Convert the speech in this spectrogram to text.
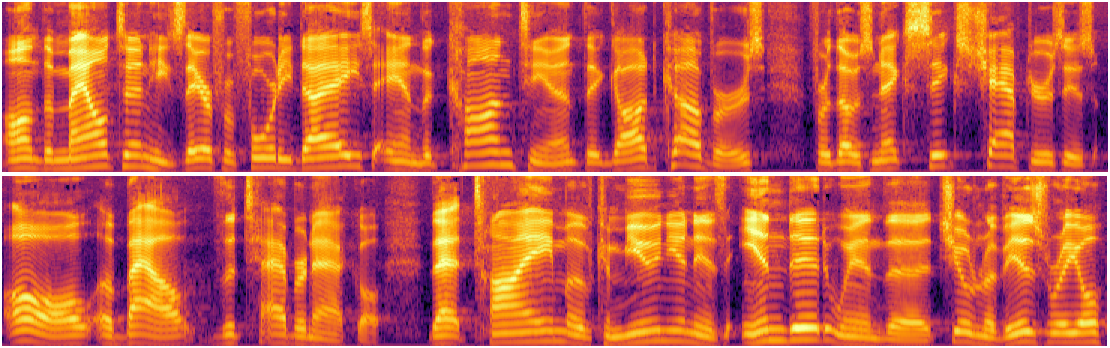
on the mountain. He's there for 40 days, and the content that God covers for those next six chapters is all about the tabernacle. That time of communion is ended when the children of Israel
